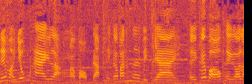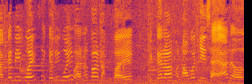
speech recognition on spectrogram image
nếu mà nhúng hai lần mà bột đặc thì cái bánh nó bị chai. Thì cái bột thì gọi là cái bí quyết thì cái bí quyết là nó có đặc biệt. Thì cái đó mình không có chia sẻ được.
